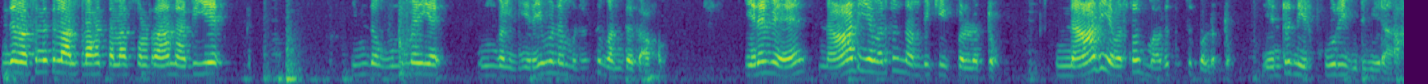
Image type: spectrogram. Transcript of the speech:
இந்த வசனத்துல அல்லாஹ் சொல்றான் நபியே இந்த உண்மையை உங்கள் இறைவனமிருந்து வந்ததாகும். எனவே நாடியவர்கள் நம்பிக்கை கொள்ளட்டும். நாடியவர்கள் மறுத்து கொள்ளட்டும் என்று நீர் கூறி விடுவீராக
